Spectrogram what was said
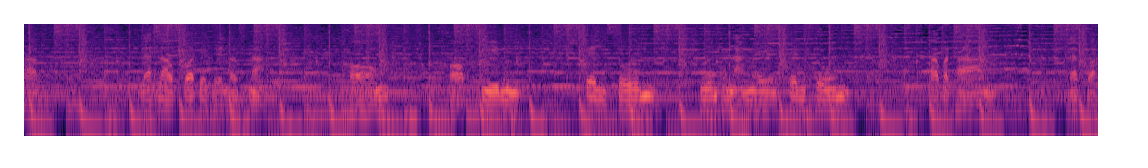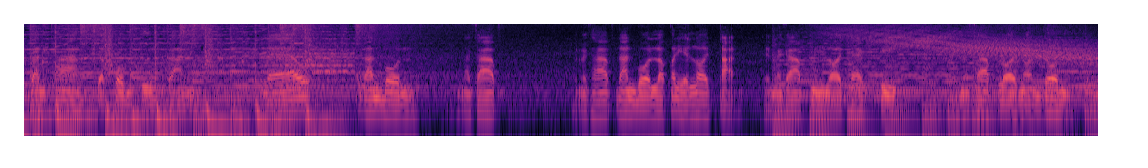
ครับ และเราก็จะเห็นลักษณะของขอบพิมพ์เส้นซุ้ม พื้นผนังในเส้นซุ้มพระประธาน และขอบด้านข้างจะกลมกลืนกัน แล้วด้านบนนะครับนไหมครับ ด้านบนเราก็เห็นรอยตัดเห็นไหมครับ มีรอยแตกปีกนไหมครับรอยหนอนด้นนไหม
